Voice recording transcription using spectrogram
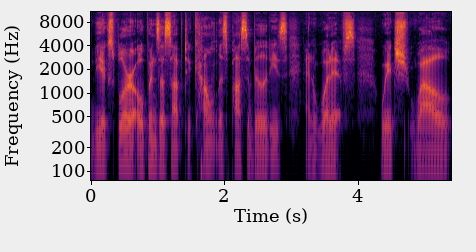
The explorer opens us up to countless possibilities and what ifs, which, while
